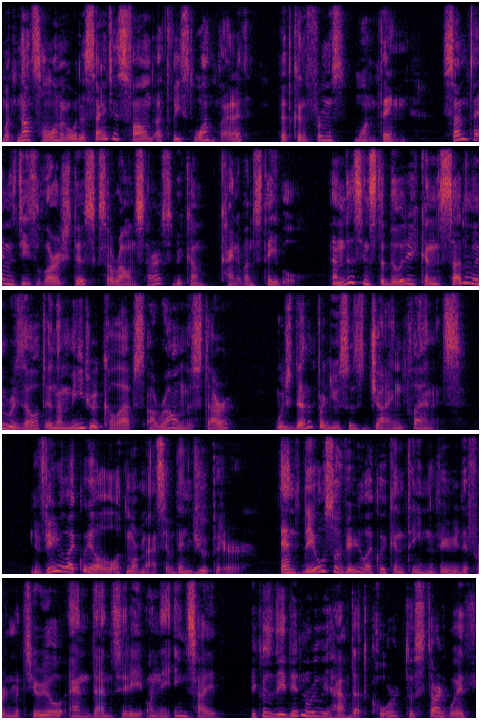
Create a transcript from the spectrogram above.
but not so long ago the scientists found at least one planet that confirms one thing. Sometimes these large disks around stars become kind of unstable. And this instability can suddenly result in a major collapse around the star which then produces giant planets. Very likely a lot more massive than Jupiter. And they also very likely contain very different material and density on the inside, because they didn't really have that core to start with,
